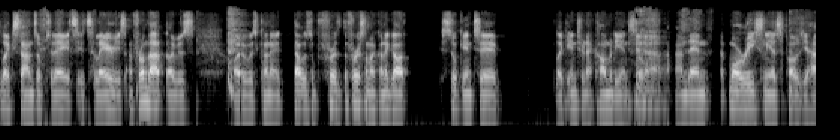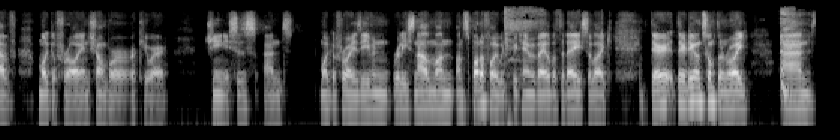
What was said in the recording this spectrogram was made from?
like stands up today. It's it's hilarious. And from that i was i was kind of that was the first, the first time i kind of got stuck into like internet comedy and stuff Yeah. and then more recently i suppose you have michael fry and sean burke who are geniuses and michael fry has even released an album on, on spotify which became available today so like they're they're doing something right and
